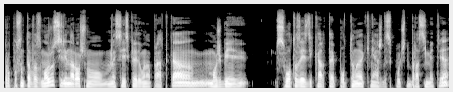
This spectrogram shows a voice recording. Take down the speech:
пропусната възможност или нарочно не са искали да го направят така. Може би слота за SD карта е по-тънък и нямаше да се получи добра симетрия.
